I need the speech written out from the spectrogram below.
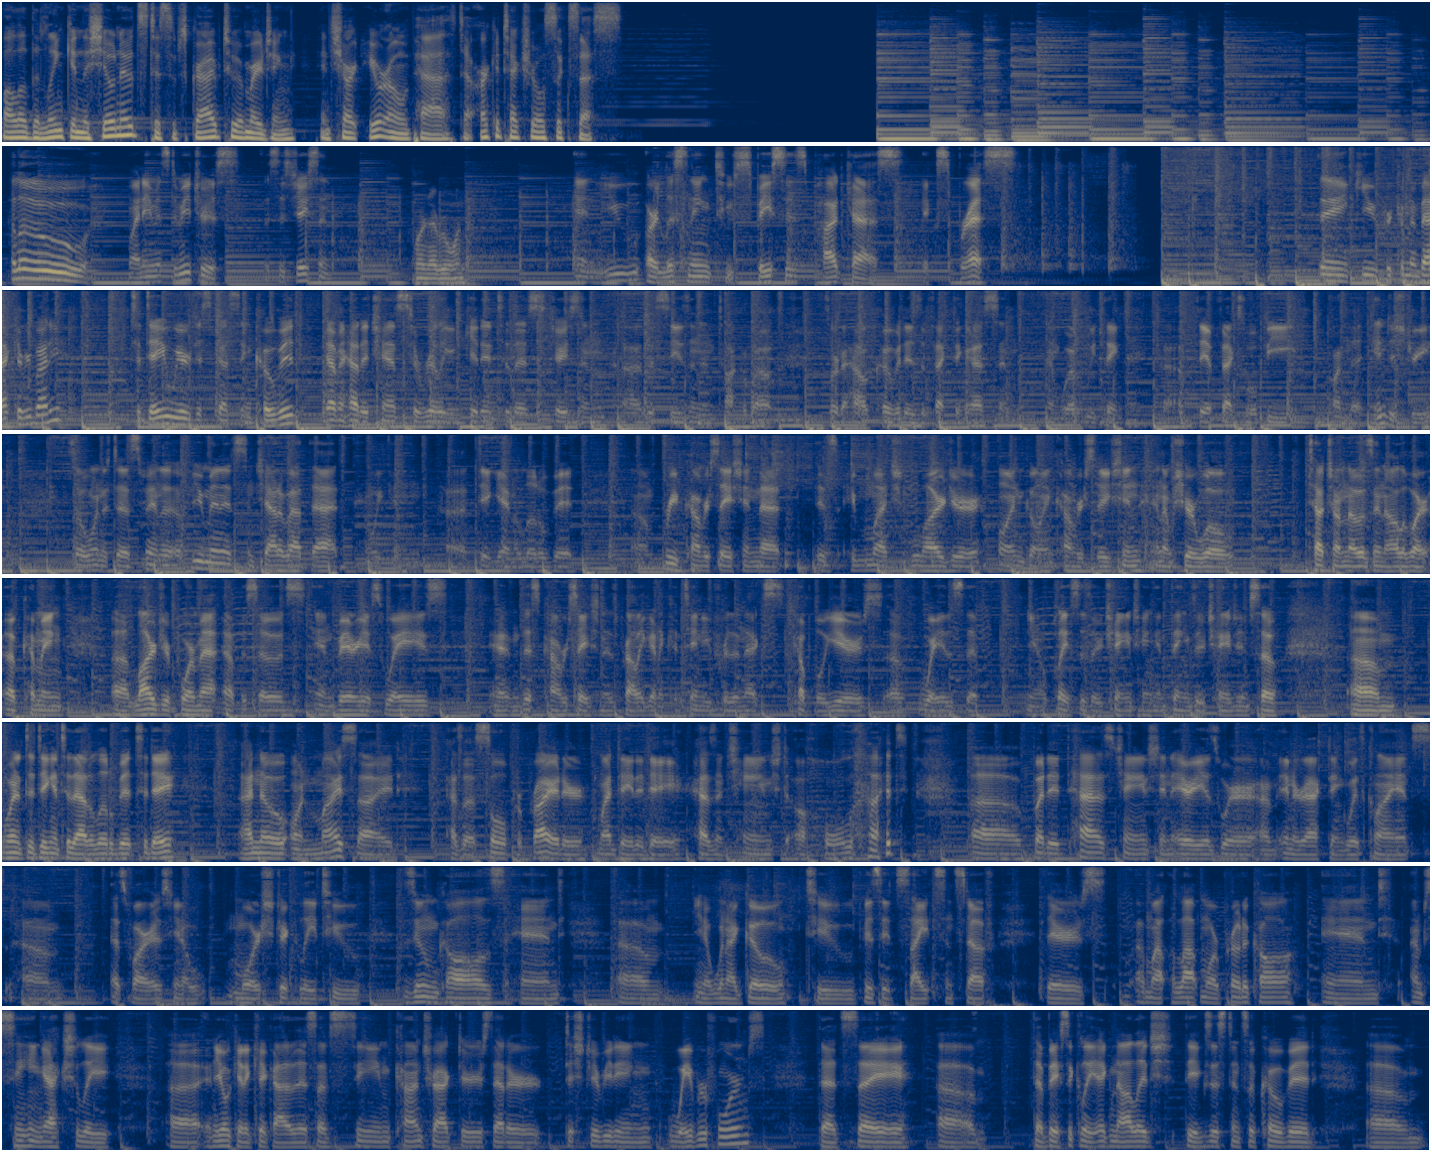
Follow the link in the show notes to subscribe to Emerging and chart your own path to architectural success. Hello, my name is Demetrius. This is Jason. Morning, everyone. And you are listening to Spaces Podcast Express. Thank you for coming back, everybody. Today we are discussing COVID. We haven't had a chance to really get into this, Jason, uh, this season and talk about sort of how COVID is affecting us and, and what we think uh, the effects will be on the industry. So I wanted to spend a, few minutes and chat about that, and we can uh, dig in a little bit. Um, brief conversation that is a much larger, ongoing conversation, and I'm sure we'll touch on those in all of our upcoming uh, larger format episodes in various ways. And this conversation is probably going to continue for the next couple of years of ways that you know places are changing and things are changing. So, um, wanted to dig into that a little bit today. I know on my side, as a sole proprietor, my day to day hasn't changed a whole lot, uh, but it has changed in areas where I'm interacting with clients. Um, as far as you know more strictly to Zoom calls and um, you know when I go to visit sites and stuff, there's a, lot more protocol, and I'm seeing actually. Uh, and you'll get a kick out of this. I've seen contractors that are distributing waiver forms that say um, that basically acknowledge the existence of COVID, um,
